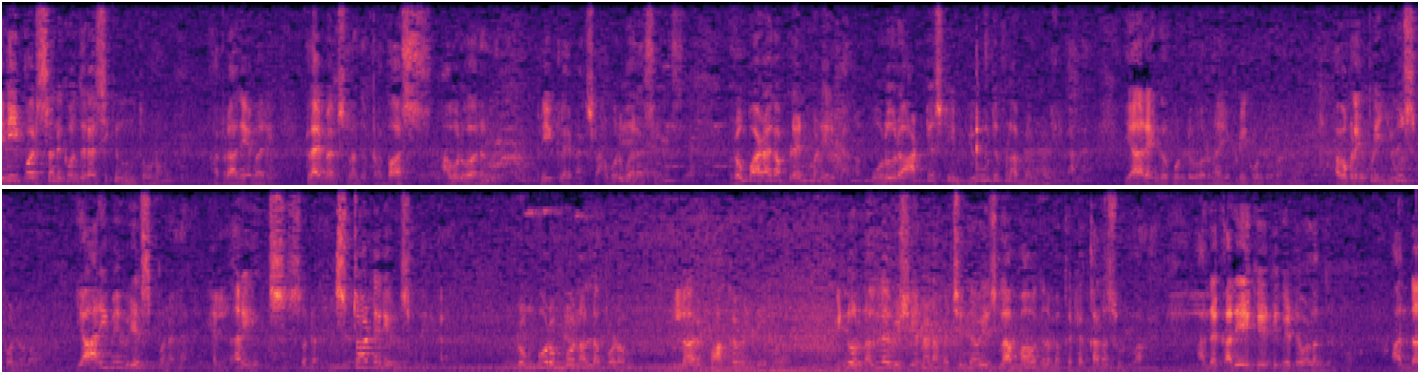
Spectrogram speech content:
எனி பர்சனுக்கு வந்து ரசிக்கணும்னு தோணும். அப்புறம் அதே மாதிரி கிளைமேக்ஸில் அந்த பிரபாஸ் அவர் வர ப்ரீ கிளைமேக்ஸில் அவர் வர சீன்ஸ் ரொம்ப அழகாக பிளெண்ட் பண்ணியிருக்காங்க. ஒரு ஒரு ஆர்டிஸ்டையும் பியூட்டிஃபுல்லாக பிளெண்ட் பண்ணியிருக்காங்க. யார் எங்கே கொண்டு வரணும் எப்படி கொண்டு வரணும் அவங்கள எப்படி யூஸ் பண்ணணும் யாரையுமே வேஸ்ட் பண்ணலை. எல்லாரும் எக்ஸ்ட்ராடனரியாக யூஸ் பண்ணியிருக்காங்க. ரொம்ப ரொம்ப நல்ல படம். எல்லாரும் பார்க்க வேண்டிய படம். இன்னொரு நல்ல விஷயம்னா நம்ம சின்ன வயசில் அம்மா வந்து நம்ம கிட்ட கதை சொல்லுவாங்க. அந்த கதையை கேட்டு கேட்டு வளர்ந்துருப்போம் அந்த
